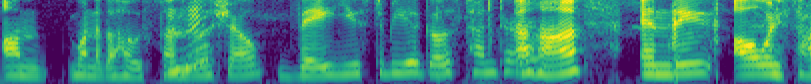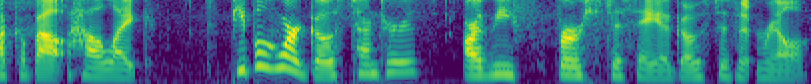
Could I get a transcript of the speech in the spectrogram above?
on one of the hosts on the mm-hmm. show, they used to be a ghost hunter. Uh-huh. And they always talk about how like people who are ghost hunters are the first to say a ghost isn't real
